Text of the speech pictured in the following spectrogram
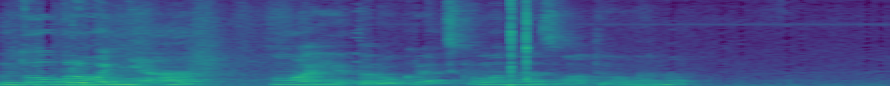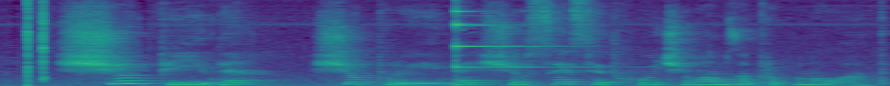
Доброго дня! Магія Таро Українська, мене звати Олена. Що піде, що прийде, що Всесвіт хоче вам запропонувати?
